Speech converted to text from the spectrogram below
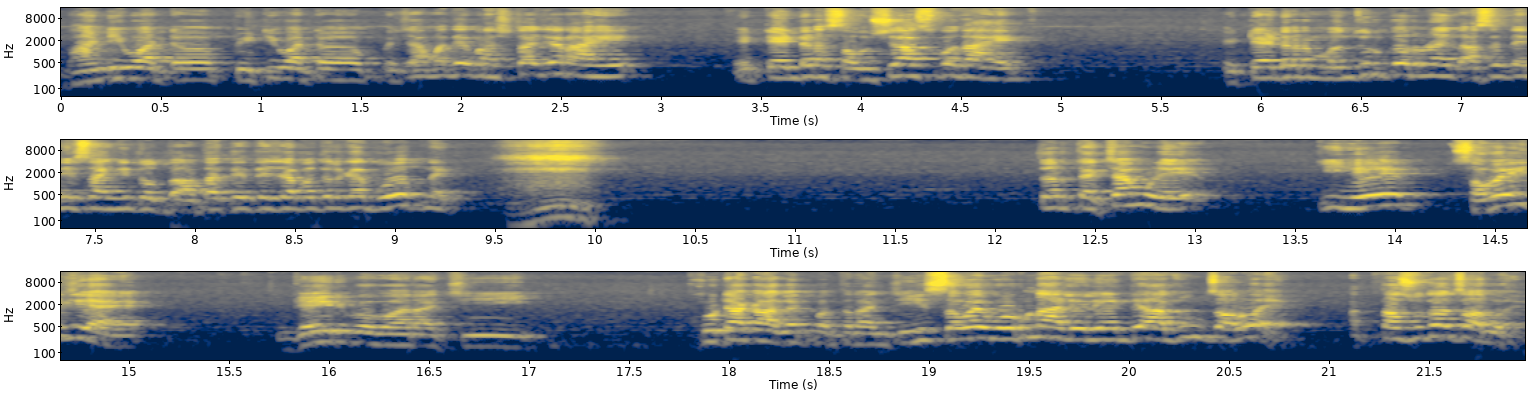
भांडी वाटप पेटी वाटप याच्यामध्ये भ्रष्टाचार आहे. हे टेंडर संशयास्पद आहेत. टेंडर मंजूर करू नयेत असं त्यांनी सांगितलं होतं. आता ते त्याच्याबद्दल काय बोलत नाहीत. तर त्याच्यामुळे की हे सवय जी आहे गैरव्यवहाराची खोट्या कागदपत्रांची ही सवय वरून आलेली आहे आणि ते अजून चालू आहे. आत्ता सुद्धा चालू आहे.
